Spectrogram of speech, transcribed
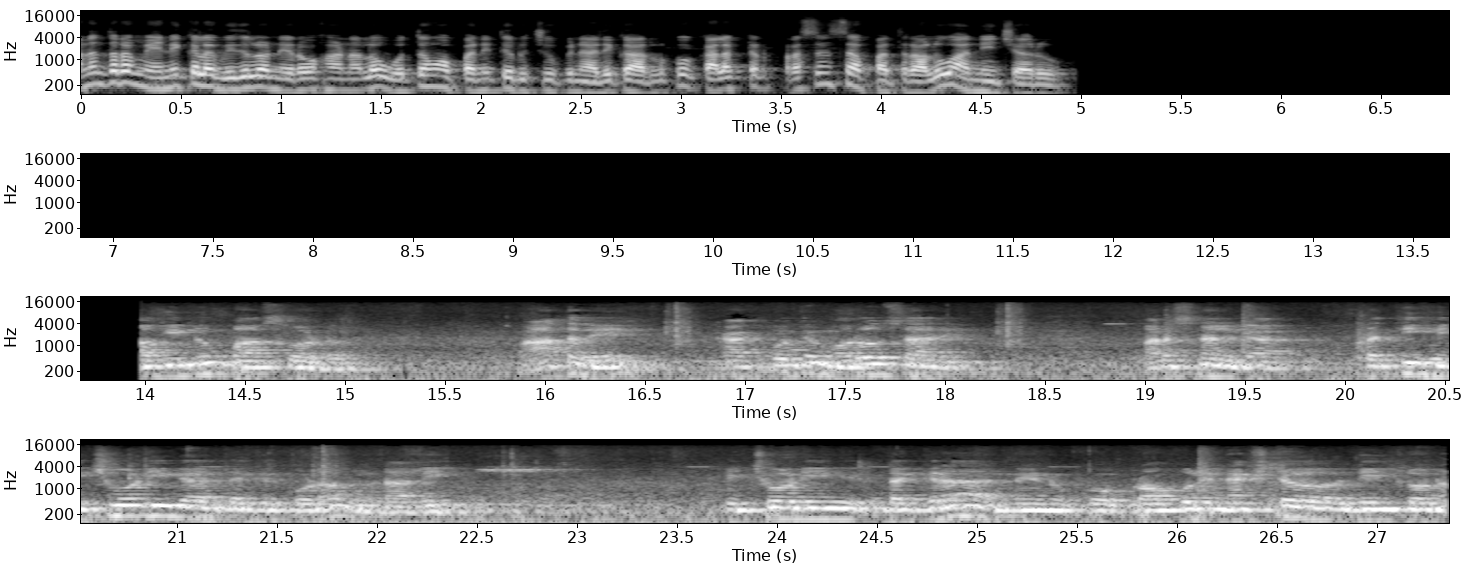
అనంతరం ఎన్నికల విధుల నిర్వహణలో ఉత్తమ పనితీరు చూపిన అధికారులకు కలెక్టర్ ప్రశంసా పత్రాలు అందించారు. లాగిన్ పాస్వర్డ్ పాతవే కాకపోతే మరోసారి పర్సనల్గా ప్రతి హెచ్ఓడి గారి దగ్గర కూడా ఉండాలి. హెచ్ఓడి దగ్గర నేను ప్రాబ్లీ నెక్స్ట్ దీంట్లోన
